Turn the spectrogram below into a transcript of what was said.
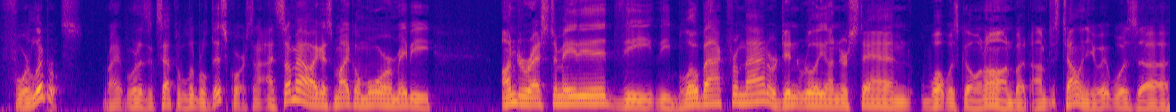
for liberals, right? What is acceptable liberal discourse. And, and somehow, I guess Michael Moore maybe underestimated the the blowback from that or didn't really understand what was going on. But I'm just telling you, it was uh,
